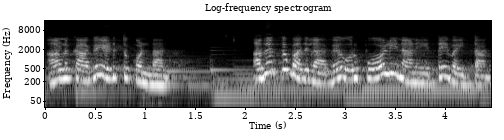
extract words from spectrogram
அவனுக்காக எடுத்துக்கொண்டான். அதற்கு பதிலாக ஒரு போலி நாணயத்தை வைத்தான்.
